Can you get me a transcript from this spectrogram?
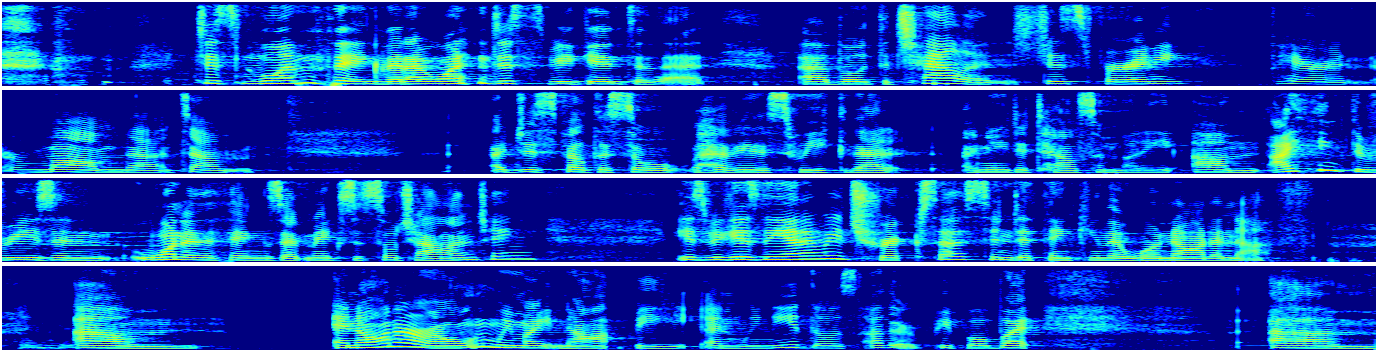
just one thing that I wanted to speak into that about the challenge, just for any parent or mom that um, I just felt this so heavy this week that I need to tell somebody. Um, I think the reason, one of the things that makes it so challenging is because the enemy tricks us into thinking that we're not enough. Um, and on our own, we might not be, and we need those other people, but um,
